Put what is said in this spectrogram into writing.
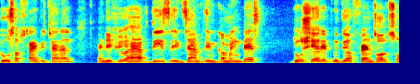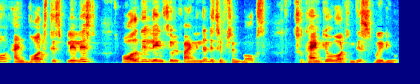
do subscribe the channel and if you have these exams in coming days do share it with your friends also and watch this playlist. All the links you will find in the description box. So thank you for watching this video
